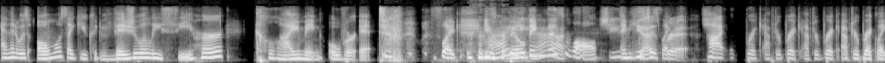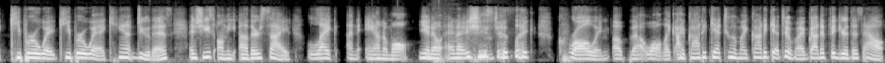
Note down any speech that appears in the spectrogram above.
And then it was almost like you could visually see her climbing over it. it was like he's Right, building yeah. this wall She's And he's just like, desperate. high brick after brick after brick after brick like keep her away keep her away i can't do this and she's on the other side like an animal you know and then she's just like crawling up that wall like i've got to get to him i've got to get to him i've got to figure this out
